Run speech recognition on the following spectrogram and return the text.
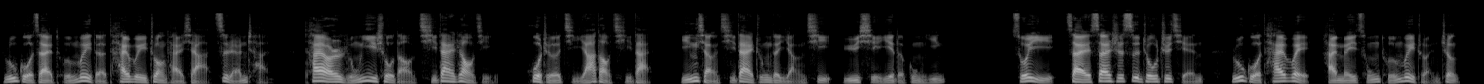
如果在臀位的胎位状态下自然产，胎儿容易受到脐带绕颈或者挤压到脐带，影响脐带中的氧气与血液的供应。所以在三十四周之前，如果胎位还没从臀位转正，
